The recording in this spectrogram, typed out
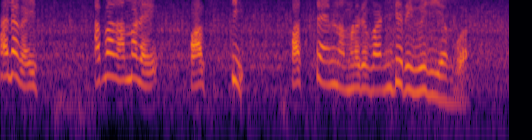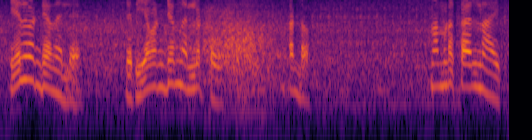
ഹലോ ഗൈസ് അപ്പോൾ നമ്മൾ ഫസ്റ്റ് ഫസ്റ്റ് ടൈം നമ്മളൊരു വണ്ടി റിവ്യൂ ചെയ്യാൻ പോവാം. ഏത് വണ്ടിയാണെന്നല്ലേ ചെറിയ വണ്ടിയൊന്നല്ല കേട്ടോ കണ്ടോ? നമ്മുടെ കൽനായക്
